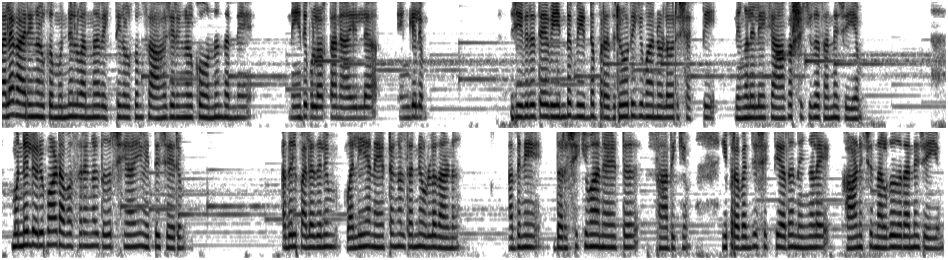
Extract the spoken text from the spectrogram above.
പല കാര്യങ്ങൾക്കും മുന്നിൽ വന്ന വ്യക്തികൾക്കും സാഹചര്യങ്ങൾക്കും ഒന്നും തന്നെ നീതി പുലർത്താനായില്ല എങ്കിലും ജീവിതത്തെ വീണ്ടും വീണ്ടും പ്രതിരോധിക്കുവാനുള്ള ഒരു ശക്തി നിങ്ങളിലേക്ക് ആകർഷിക്കുക തന്നെ ചെയ്യും. മുന്നിൽ ഒരുപാട് അവസരങ്ങൾ തീർച്ചയായും എത്തിച്ചേരും. അതിൽ പലതിലും വലിയ നേട്ടങ്ങൾ തന്നെ ഉള്ളതാണ്. അതിനെ ദർശിക്കുവാനായിട്ട് സാധിക്കും. ഈ പ്രപഞ്ചശക്തി അത് നിങ്ങളെ കാണിച്ചു നൽകുക തന്നെ ചെയ്യും.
